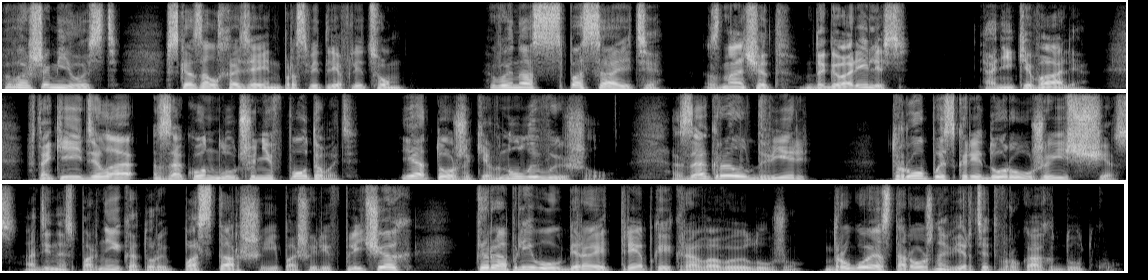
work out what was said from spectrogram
«Ваша милость», — сказал хозяин, просветлев лицом, — «вы нас спасаете». «Значит, договорились?» Они кивали. В такие дела закон лучше не впутывать. Я тоже кивнул и вышел. Закрыл дверь. Труп из коридора уже исчез. Один из парней, который постарше и пошире в плечах, торопливо убирает тряпкой кровавую лужу. Другой осторожно вертит в руках дудку.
